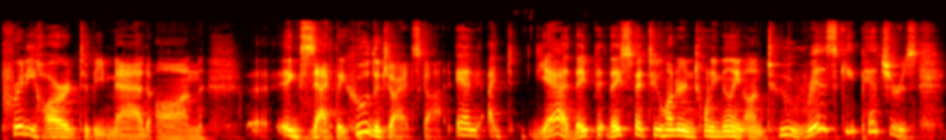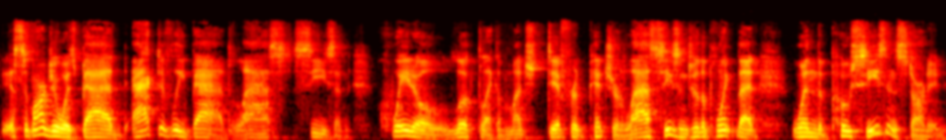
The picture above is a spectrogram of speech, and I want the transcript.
pretty hard to be mad on uh, exactly who the Giants got. And I, yeah, they they spent 220 million on two risky pitchers. Samardzija was bad, actively bad last season. Cueto looked like a much different pitcher last season to the point that when the postseason started,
